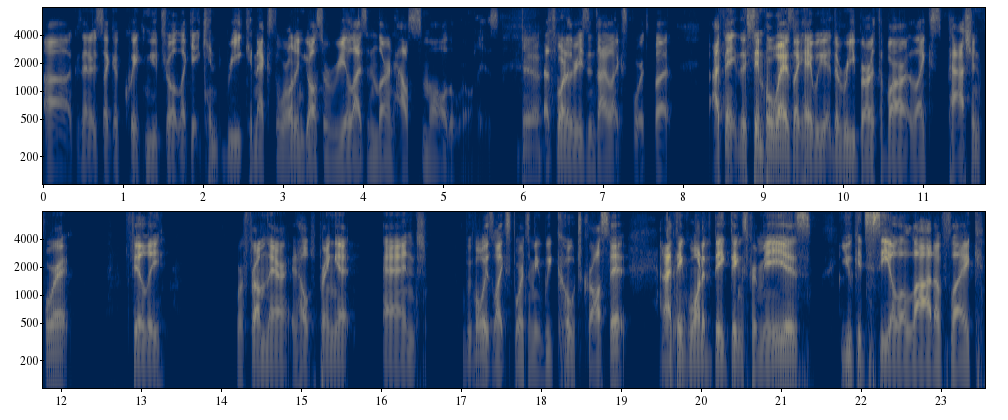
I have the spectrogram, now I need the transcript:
Uh, because then it's like a quick mutual, like it can reconnects the world. And you also realize and learn how small the world is. Yeah. That's one of the reasons I like sports. But I think the simple way is like, hey, we get the rebirth of our like passion for it Philly. We're from there. It helps bring it. And we've always liked sports. I mean, we coach CrossFit. And I think one of the big things for me is you could seal a lot of like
